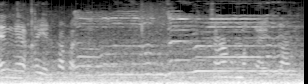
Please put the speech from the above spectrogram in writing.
And meron kayo, papat. Tsaka kung mag-guide namin.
